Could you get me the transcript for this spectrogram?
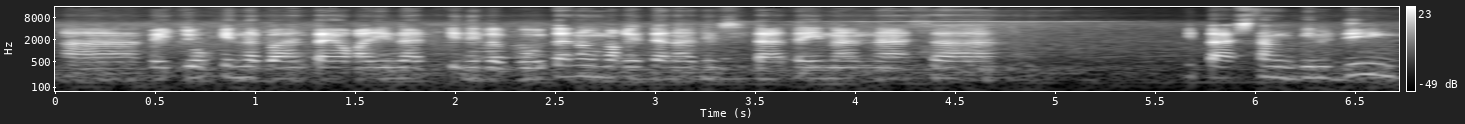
Ah, medyo kinabahan tayo kanina at kinilabutan nang makita natin si tatay na nasa itaas ng building.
